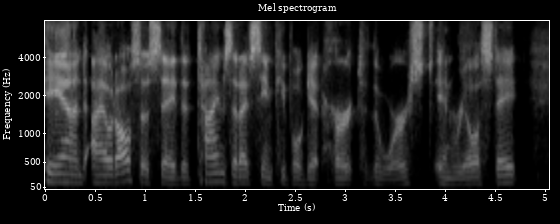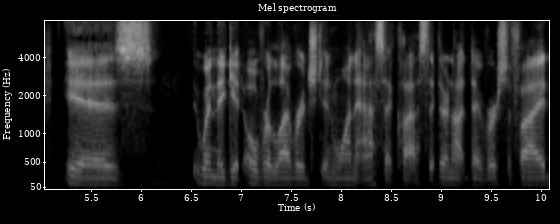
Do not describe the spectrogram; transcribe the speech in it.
And I would also say the times that I've seen people get hurt the worst in real estate is when they get over leveraged in one asset class. They're not diversified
